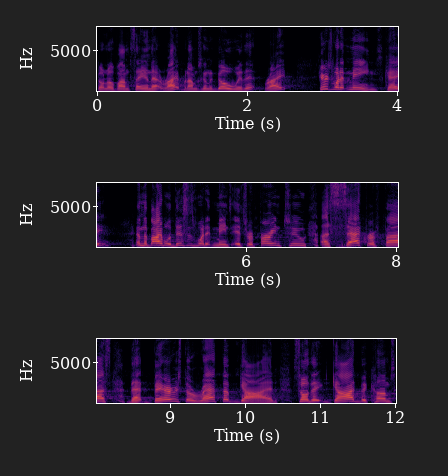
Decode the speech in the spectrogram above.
Don't know if I'm saying that right, but I'm just going to go with it, right? Here's what it means, okay? In the Bible, this is what it means it's referring to a sacrifice that bears the wrath of God so that God becomes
